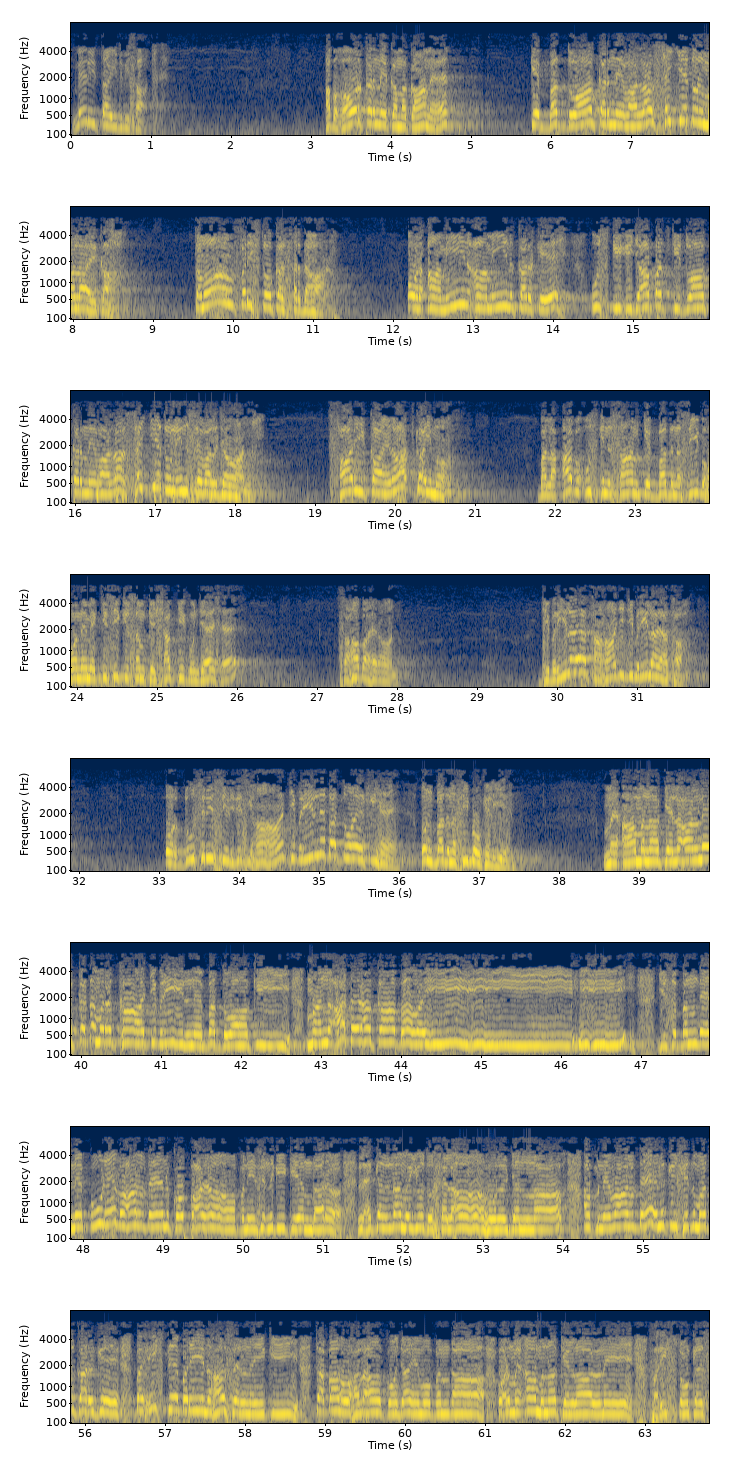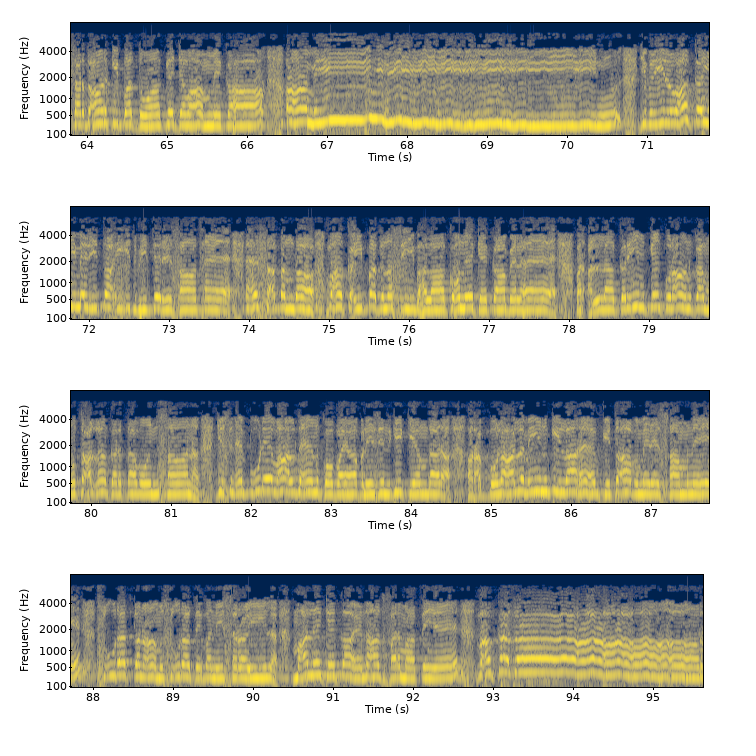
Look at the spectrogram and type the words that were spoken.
میری تائید بھی ساتھ ہے۔ اب غور کرنے کا مقام ہے کہ بد دعا کرنے والا سید الملائکہ، تمام فرشتوں کا سردار، اور آمین آمین کر کے اس کی اجابت کی دعا کرنے والا سید الانس والجان، ساری کائنات کا امام۔ بلا اب اس انسان کے بد نصیب ہونے میں کسی قسم کے شک کی گنجائش ہے؟ صحابہ حیران، جبریل آیا تھا؟ ہاں جی جبریل آیا تھا۔ اور دوسری سیڑھی تھی ہاں ہاں جبریل نے بد دعائیں کی ہیں ان بد نصیبوں کے لیے۔ میں آمنا کے لال نے قدم رکھا، جبریل نے بد دعا کی۔ من ادرا کا بوئی جس بندے نے پورے والدین کو پایا اپنی زندگی کے اندر، لیکن لم ید خلاح الجنہ، اپنے والدین کی خدمت کر کے بہشت برین حاصل نہیں کی، تباہ و ہلاک ہو جائے وہ بندہ۔ اور میں آمنا کے لال نے فرشتوں کے سردار کی بد دعا کے جواب میں کہا، آمین۔ جبریل، واقعی میری تائید بھی تیرے ساتھ ہے۔ ایسا بندہ واقعی بد نصیب ہلاک ہونے کے قابل ہے۔ پر اللہ کریم کے قرآن کا مطالعہ کرتا وہ انسان جس نے بوڑھے والدین کو پایا اپنی زندگی کے اندر۔ رب العالمین کی لارب کتاب میرے سامنے سورت کا نام سورت بنی اسرائیل مالک کائنات فرماتے ہیں۔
